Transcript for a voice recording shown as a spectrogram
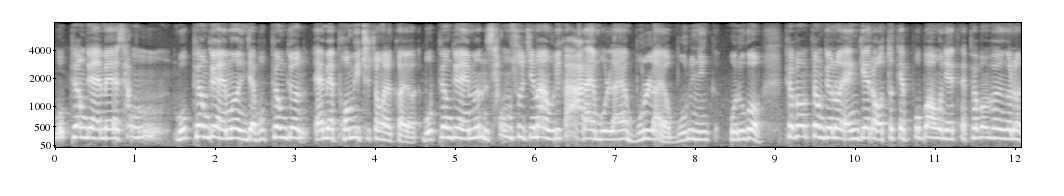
모평균 M의 상, 모평균 M은 이제 모평균 M의 범위 추정할까요? 모평균 M은 상수지만 우리가 알아요, 몰라요? 몰라요. 모르니까, 모르고, 표본평균은 N개를 어떻게 뽑아오냐에 따라 표본평균은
